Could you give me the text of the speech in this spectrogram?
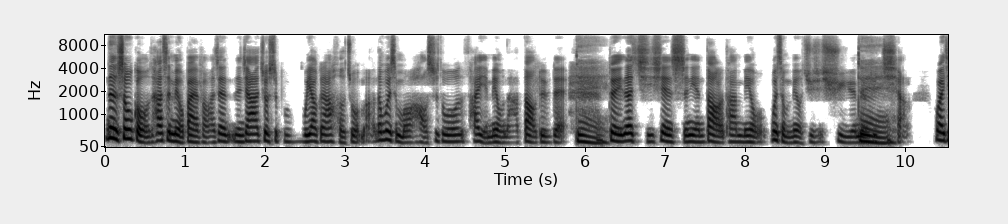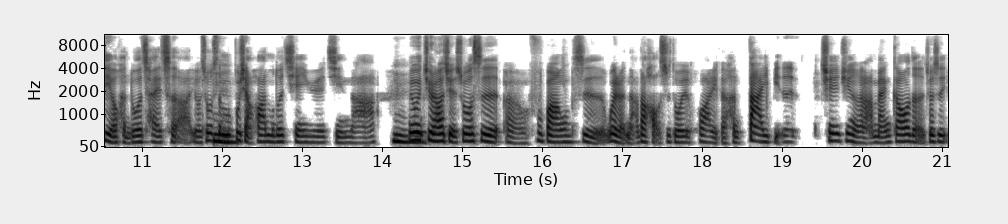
那收狗他是没有办法，像人家就是不不要跟他合作嘛。那为什么好事多他也没有拿到，对不对？对对，那期限十年到了，他没有为什么没有继续续约，没有去抢？外界有很多猜测啊，有时候什么不想花那么多签约金啊？嗯，因为据了解说是呃富邦是为了拿到好事多花了一个很大一笔的签约金额啊，蛮高的，就是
